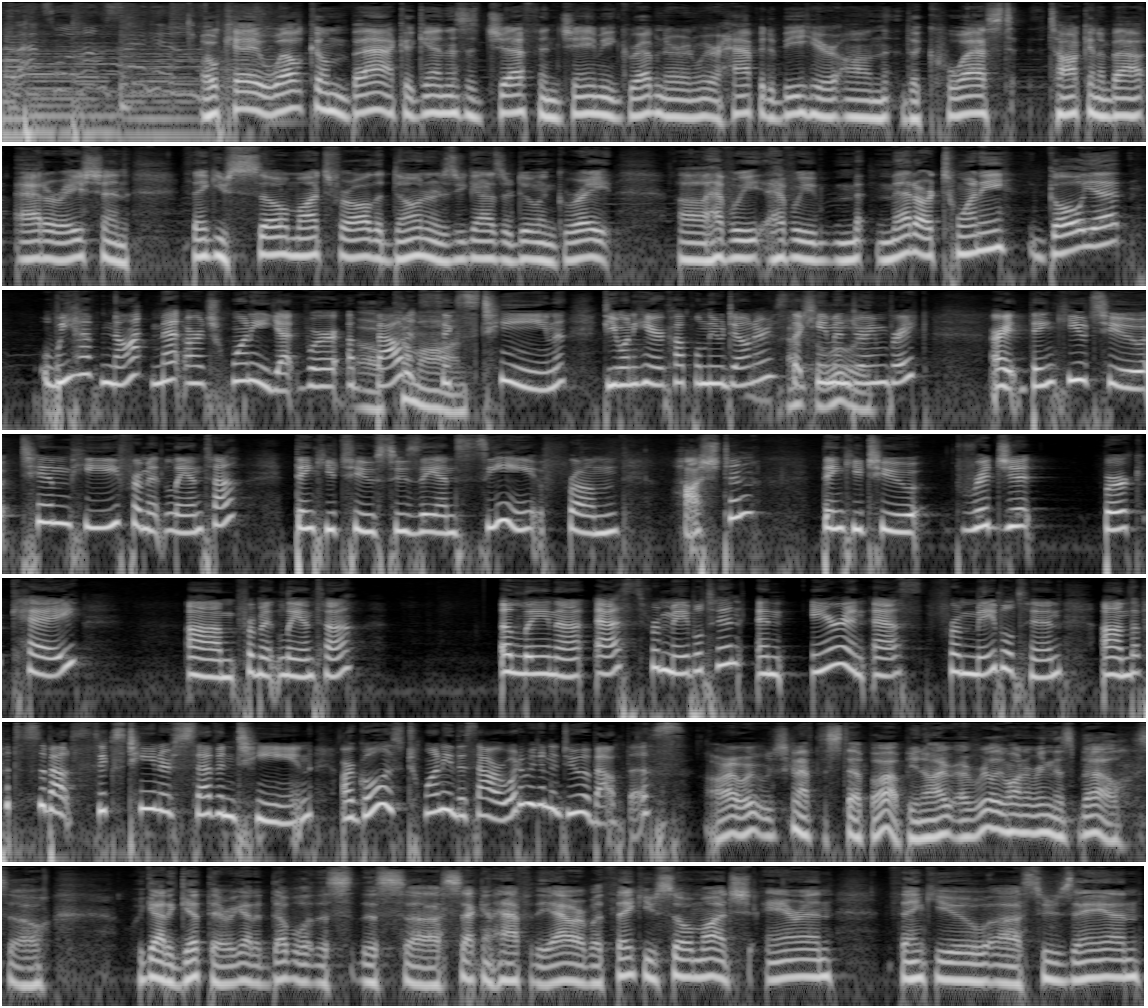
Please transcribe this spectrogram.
That's what I'm saying. Okay, welcome back. Again, this is Jeff and Jamie Graebner, and we are happy to be here on The Quest talking about adoration. Thank you so much for all the donors. You guys are doing great. Uh, have we have we met our 20 goal yet? We have not met our 20 yet. We're about Oh, at on. 16. Do you want to hear a couple new donors that came in during break? All right. Thank you to Tim P. from Atlanta. Thank you to Suzanne C. from Hoschton. Thank you to Bridget Burke K. Um, from Atlanta. Elena S. from Mableton and Aaron S. from Mableton. Um, that puts us about 16 or 17. Our goal is 20 this hour. What are we going to do about this? All right, we're just gonna have to step up. You know, I, I really want to ring this bell, so we got to get there. We got to double it this this uh, second half of the hour. But thank you so much, Aaron. Thank you, uh, Suzanne,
